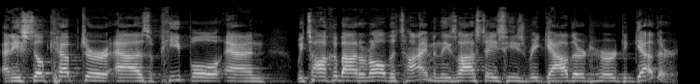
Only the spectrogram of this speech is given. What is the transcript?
and he still kept her as a people. And we talk about it all the time. In these last days, he's regathered her together.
